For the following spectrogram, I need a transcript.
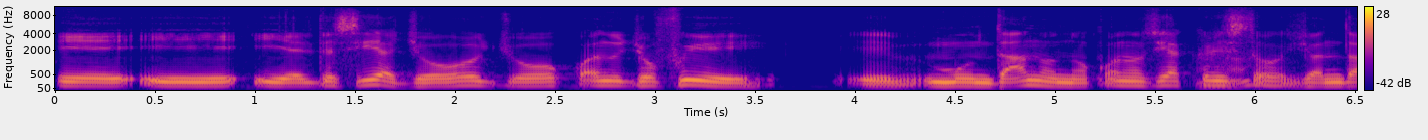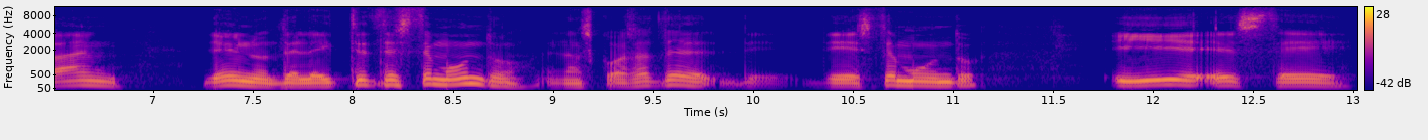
y, y, él decía, yo, yo cuando yo fui eh, mundano, no conocía a Cristo, yo andaba en, en, los deleites de este mundo, en las cosas de, de, este mundo, y este,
